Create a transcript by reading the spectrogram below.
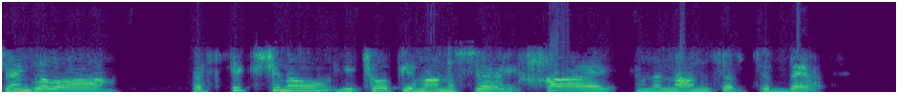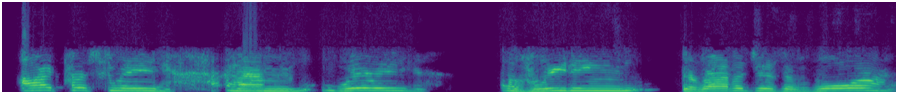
Shangri-La, a fictional utopian monastery high in the mountains of Tibet. I personally am weary of reading the ravages of war,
